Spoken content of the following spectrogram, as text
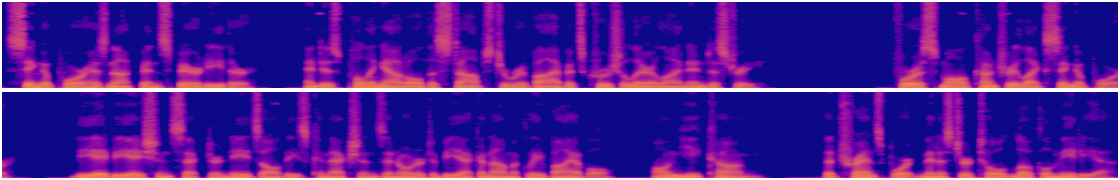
Singapore has not been spared either, and is pulling out all the stops to revive its crucial airline industry. For a small country like Singapore, the aviation sector needs all these connections in order to be economically viable, Ong Ye Kung, the transport minister told local media.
